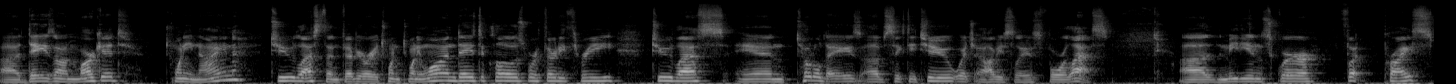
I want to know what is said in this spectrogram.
Uh, days on market 29, two less than February 2021. Days to close were 33, two less, and total days of 62, which obviously is four less. Uh, the median square foot price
